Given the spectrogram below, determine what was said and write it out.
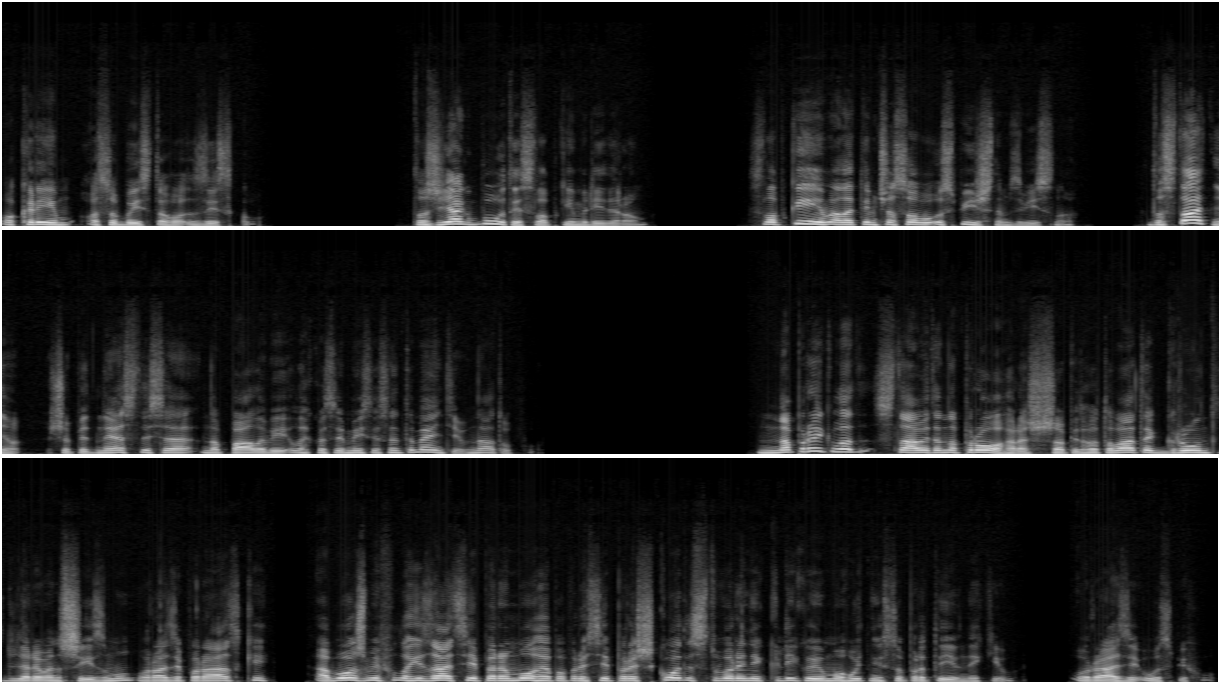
окрім особистого зиску. Тож як бути слабким лідером? Слабким, але тимчасово успішним, звісно. Достатньо, щоб піднестися на паливі легкозаймистих сентиментів натовпу. Наприклад, ставити на програш, щоб підготувати ґрунт для реваншизму у разі поразки, або ж міфологізації перемоги попри всі перешкоди, створені клікою могутніх супротивників у разі успіху.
